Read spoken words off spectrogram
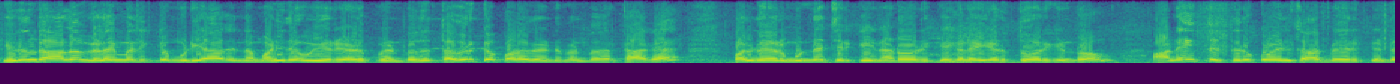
இருந்தாலும் விலை மதிக்க முடியாத இந்த மனித உயிர் இழப்பு என்பது தவிர்க்கப்பட வேண்டும் என்பதற்காக பல்வேறு முன்னெச்சரிக்கை நடவடிக்கைகளை எடுத்து வருகின்றோம். அனைத்து திருக்கோயில் சார்பில் இருக்கின்ற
